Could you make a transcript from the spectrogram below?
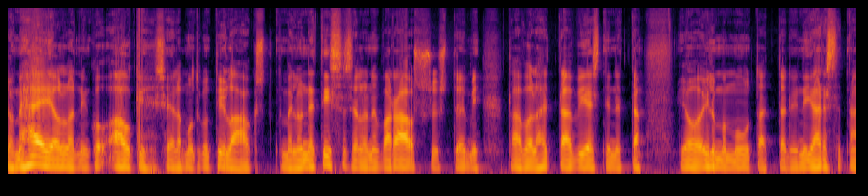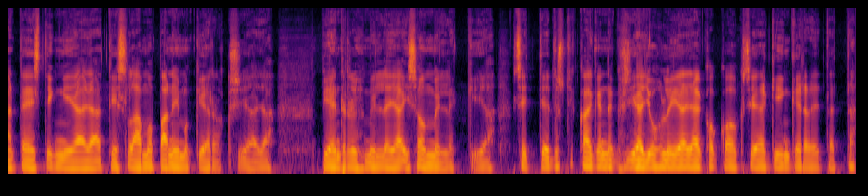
Joo, mehän ei olla niin auki siellä muuta kuin tilaukset. Meillä on netissä sellainen varaussysteemi, tai voi lähettää viestin, että joo, ilman muuta, että niin järjestetään tastingia ja tislaamo panimokierroksia ja pienryhmille ja isommillekin. Ja sitten tietysti kaikenlaisia juhlia ja kokouksia ja kinkereitä, että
